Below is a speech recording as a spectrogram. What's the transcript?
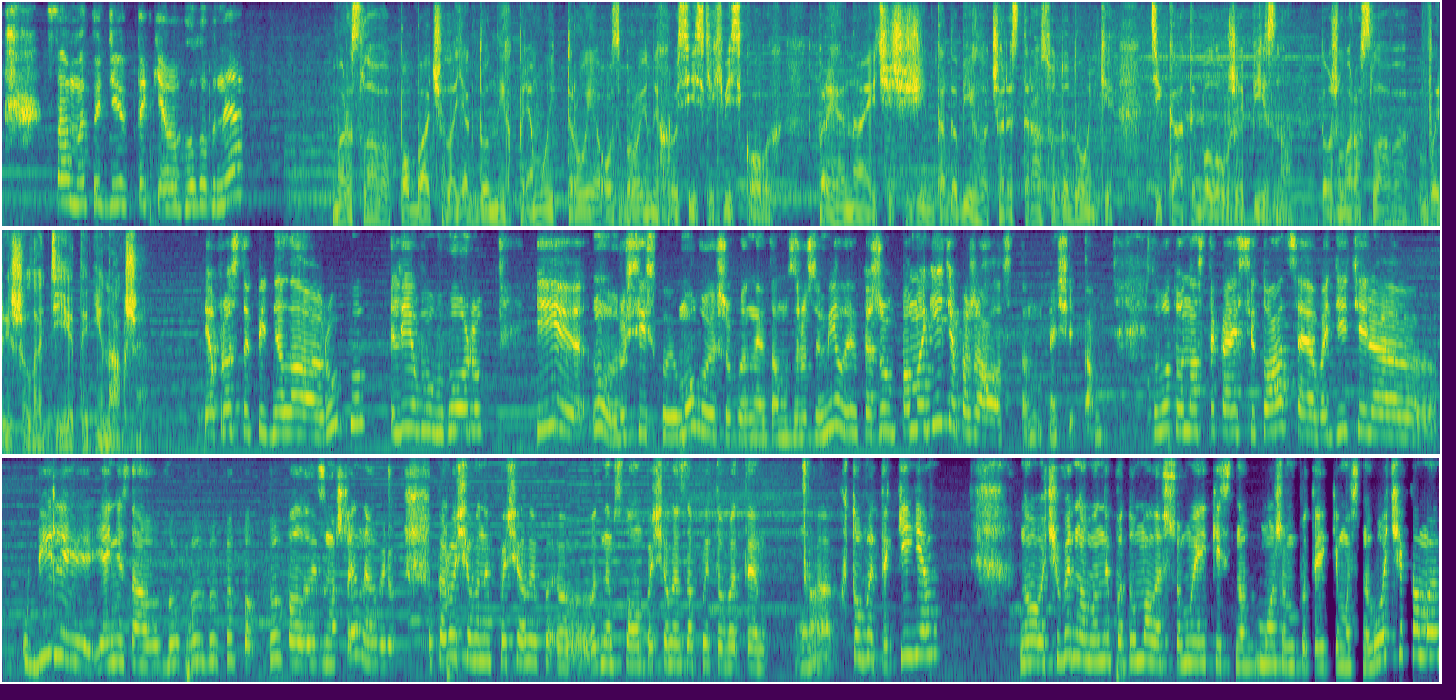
саме тоді таке головне. Мирослава побачила, як до них прямують троє озброєних російських військових. Перегинаючись, жінка добігла через трасу до доньки. Тікати було вже пізно, тож Мирослава вирішила діяти інакше. Я просто підняла руку ліву вгору і ну, російською мовою, щоб вони там зрозуміли. Кажу, помогіть, пожалуйста. Значить, там. Вот у нас така ситуація. водителя убили, я не знаю, ви- ви- ви- випа- випали з машини. Говорю. Коротше, вони почали е, одним словом почали запитувати, хто ви такі є. Ну, очевидно, вони подумали, що ми якісь можемо бути якимось наводчиками,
